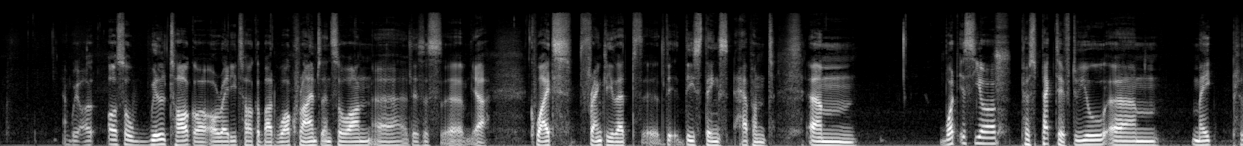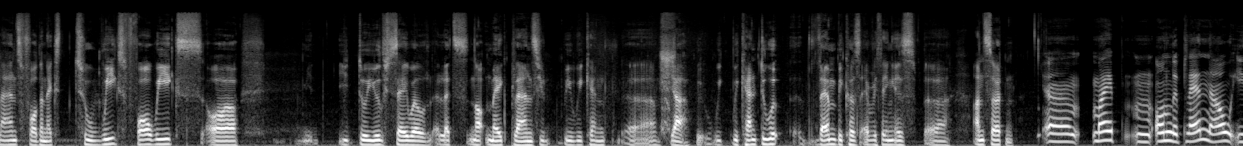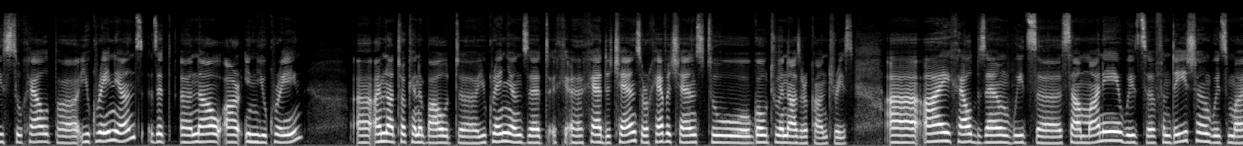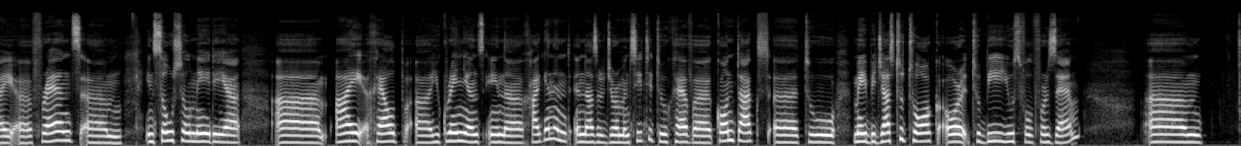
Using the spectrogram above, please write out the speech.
And we also will talk or already talk about war crimes and so on. Uh, this is, uh, yeah, quite frankly that uh, th these things happened. Um, what is your perspective? Do you um, make plans for the next two weeks, four weeks, or do you say, well, let's not make plans? You, we, we can, uh, yeah, we, we, we can't do them because everything is uh, uncertain. Um, my um, only plan now is to help uh, Ukrainians that uh, now are in Ukraine. Uh, I'm not talking about uh, Ukrainians that had a chance or have a chance to go to another countries. Uh, I help them with some money, with foundation, with my friends um, in social media. Um, I help uh, Ukrainians in uh, Hagen and another German city to have uh, contacts uh, to maybe just to talk or to be useful for them. Um,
